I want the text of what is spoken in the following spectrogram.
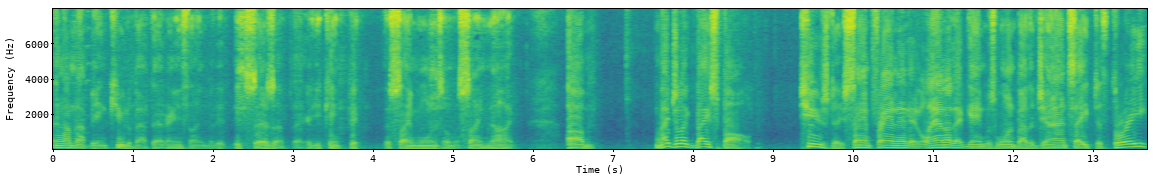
and I'm not being cute about that or anything, but it, it says up there you can't pick the same ones on the same night. Um, Major League Baseball, Tuesday, San Fran at Atlanta. That game was won by the Giants 8 to 3.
